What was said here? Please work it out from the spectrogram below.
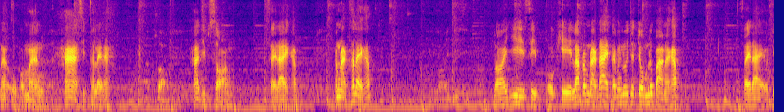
หน้าอกประมาณ 50 เท่าไหร่นะสอง52 ใส่ได้ครับ น้ำหนักเท่าไหร่ครับร้อยยี่สิบร้อยยี่สิบโอเค รับน้ำหนักได้แต่ไม่รู้จะจมหรือเปล่านะครับ ใส่ได้ โอเค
